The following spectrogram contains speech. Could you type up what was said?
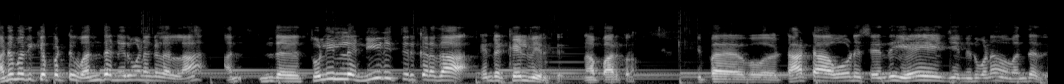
அனுமதிக்கப்பட்டு வந்த நிறுவனங்கள் எல்லாம் இந்த தொழில நீடித்து இருக்கிறதா என்ற கேள்வி இருக்கு. நான் பார்க்கிறோம். இப்ப டாட்டாவோடு சேர்ந்து ஏஐஜி நிறுவனம் வந்தது.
